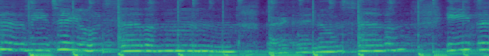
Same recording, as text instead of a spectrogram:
ഇത് വിജയോത്സവം പഠനോത്സവം ഇത്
